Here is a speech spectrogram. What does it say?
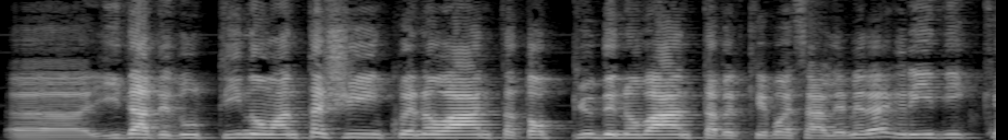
uh, gli date tutti i 95, 90, top più dei 90 perché poi sale Metacritic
